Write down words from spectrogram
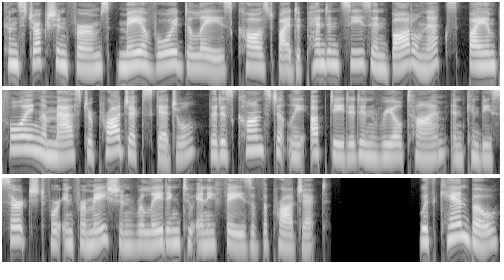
construction firms may avoid delays caused by dependencies and bottlenecks by employing a master project schedule that is constantly updated in real time and can be searched for information relating to any phase of the project. With KanBo,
